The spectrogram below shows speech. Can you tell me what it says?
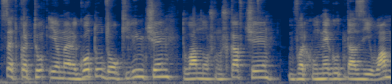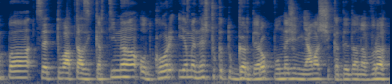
след което имаме реглото, долу килимче, това нощно шкафче, върху него тази лампа, след това тази картина, отгоре имаме нещо като гардероб, понеже нямаше къде да навра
